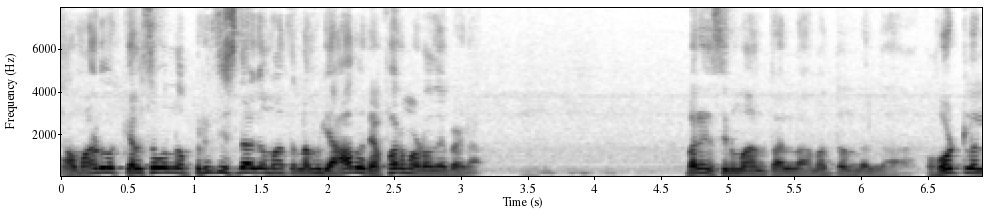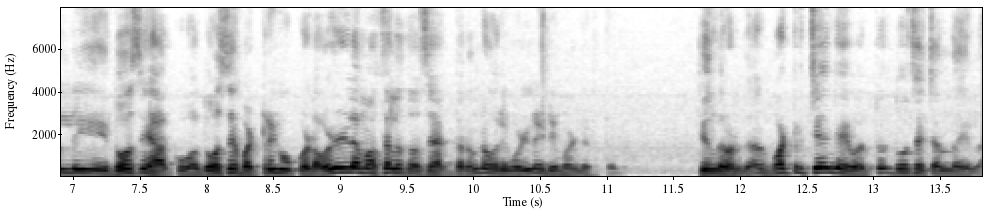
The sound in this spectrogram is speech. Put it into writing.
ನಾವು ಮಾಡುವ ಕೆಲಸವನ್ನು ಪ್ರೀತಿಸಿದಾಗ ಮಾತ್ರ ನಮ್ಗೆ ಯಾರು ರೆಫರ್ ಮಾಡೋದೇ ಬೇಡ. ಬರೀ ಸಿನಿಮಾ ಅಂತಲ್ಲ, ಮತ್ತೊಂದಲ್ಲ, ಹೋಟ್ಲಲ್ಲಿ ದೋಸೆ ಹಾಕುವ, ದೋಸೆ ಭಟ್ರಿಗೂ ಕೂಡ ಒಳ್ಳೆ ಮಸಾಲೆ ದೋಸೆ ಹಾಕ್ತಾರೆ ಅಂದರೆ ಅವ್ರಿಗೆ ಒಳ್ಳೆ ಡಿಮಾಂಡ್ ಇರ್ತದೆ. ತಿಂದು ನೋಡಿದ್ರೆ ಭಟ್ರು ಚೇಂಜ್ ಇವತ್ತು ದೋಸೆ ಚೆಂದ ಇಲ್ಲ,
